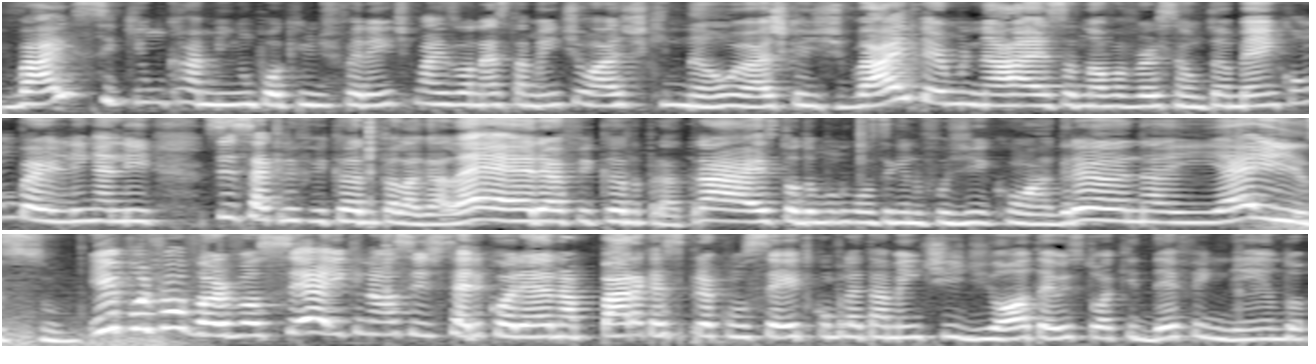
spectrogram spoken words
vai seguir um caminho um pouquinho diferente, mas honestamente eu acho que não. Eu acho que a gente vai terminar essa nova versão também com o Berlim ali se sacrificando pela galera, ficando para trás, todo mundo conseguindo fugir com a grana e é isso. E por favor, você aí que não assiste série coreana, para com esse preconceito completamente idiota. Eu estou aqui defendendo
